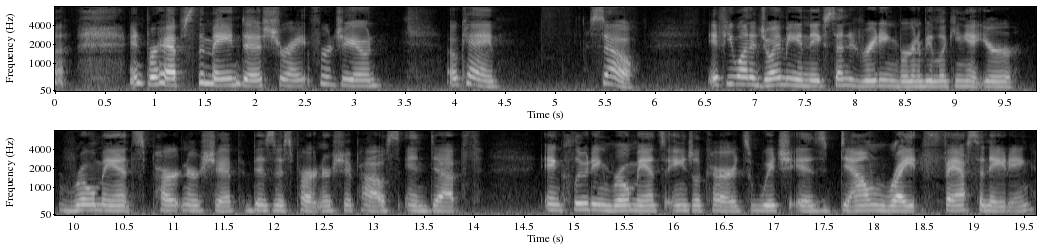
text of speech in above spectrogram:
and perhaps the main dish, right, for June. Okay, so if you want to join me in the extended reading, we're going to be looking at your romance partnership, business partnership house in depth including romance angel cards, which is downright fascinating.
